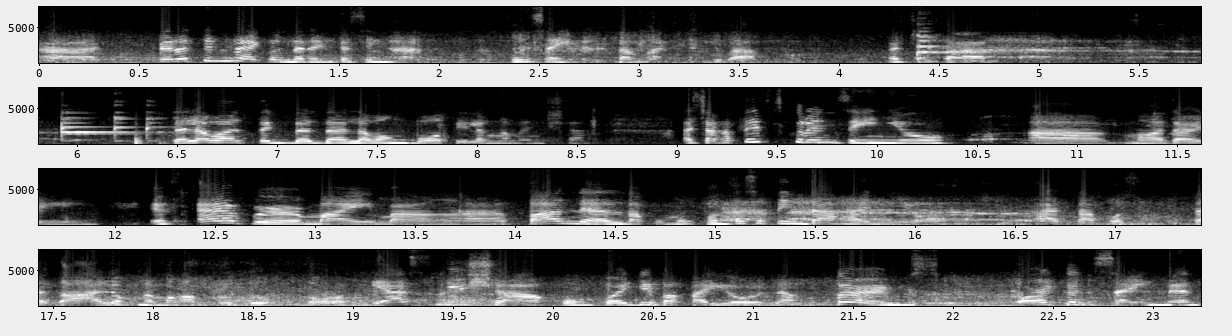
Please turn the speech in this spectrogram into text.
Ah, pero tinry ko na rin kasi nga, consignment naman, di ba? At saka, dalawa, tagdadalawang bote lang naman siya. At saka tips ko rin sa inyo, ah, mga darling, if ever may mga panel na pumupunta sa tindahan niyo at tapos nag-aalok ng mga produkto, i-ask niyo siya kung pwede ba kayo ng terms or consignment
